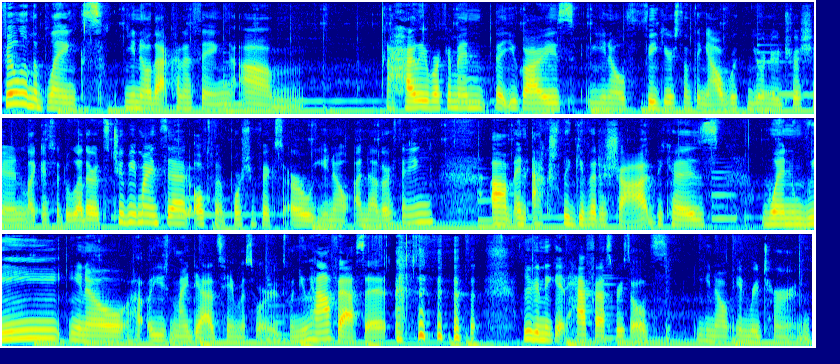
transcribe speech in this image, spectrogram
fill in the blanks, you know, that kind of thing. Um, I highly recommend that you guys, you know, figure something out with your nutrition. Like I said, whether it's 2B Mindset, Ultimate Portion Fix, or, you know, another thing, um, and actually give it a shot because when we, you know, I'll use my dad's famous words, when you half ass it, you're going to get half ass results, you know, in return.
